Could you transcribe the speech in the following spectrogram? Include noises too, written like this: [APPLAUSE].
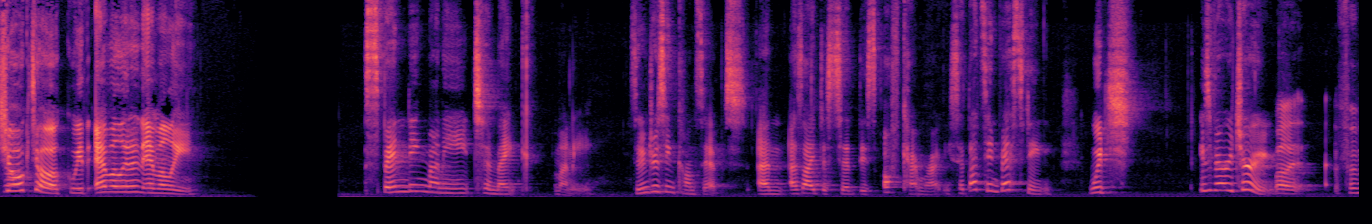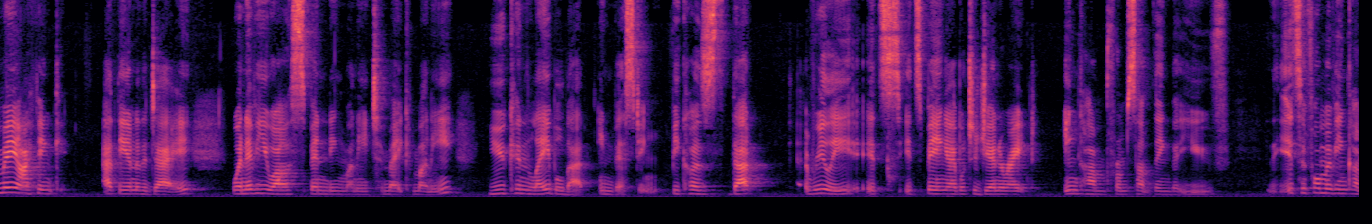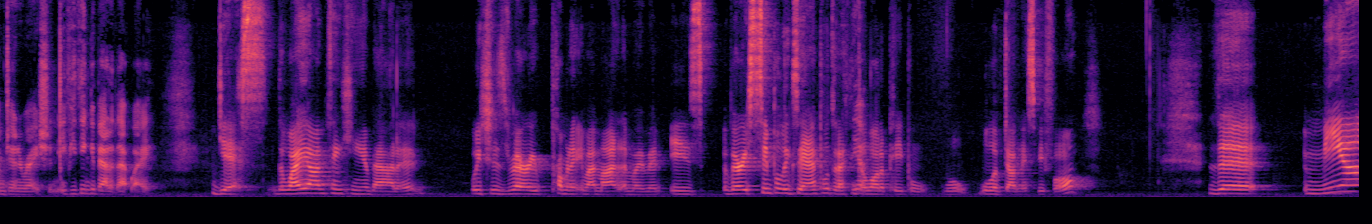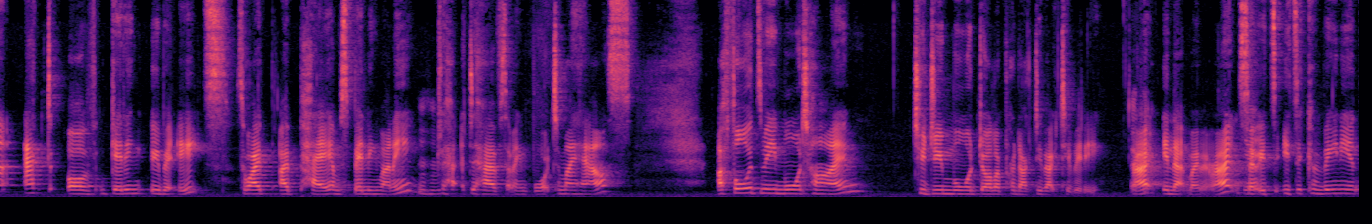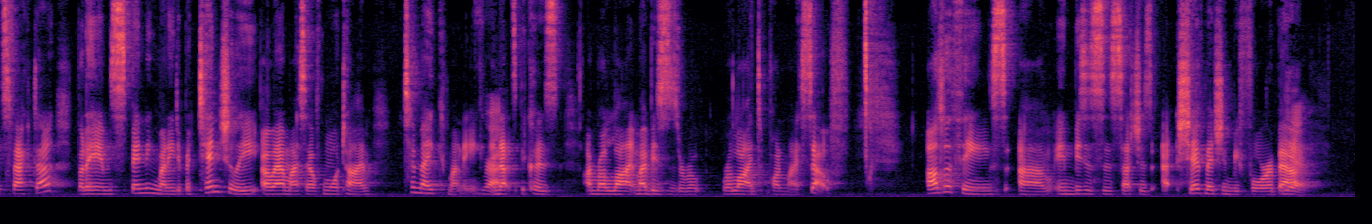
Chalk Talk with Evelyn and Emily. Spending money to make money. It's an interesting concept. And as I just said this off camera, you said that's investing, which is very true. Well, for me, I think at the end of the day, whenever you are spending money to make money, you can label that investing because that really it's it's being able to generate income from something that you've it's a form of income generation if you think about it that way. Yes, the way I'm thinking about it, which is very prominent in my mind at the moment, is a very simple example that I think Yep. a lot of people will, will have done this before. The mere act of getting Uber Eats, so I, I pay, I'm spending money mm-hmm. to, ha- to have something brought to my house, affords me more time to do more dollar productive activity. Right in that moment, right? So it's it's a convenience factor, but I am spending money to potentially allow myself more time to make money, Right. and that's because I'm reliant. My business is re- reliant upon myself. Other things um, in businesses such as uh, Chev mentioned before about Yeah.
